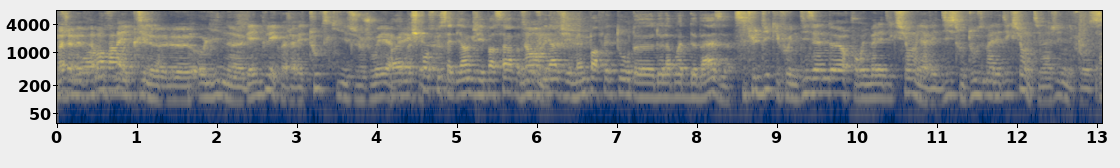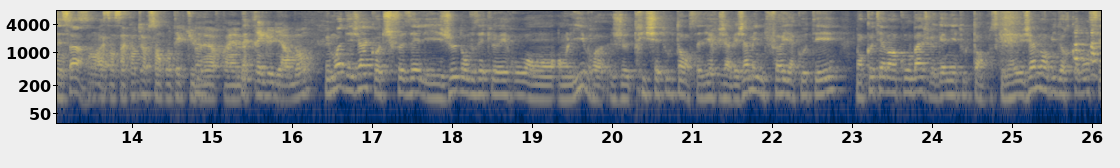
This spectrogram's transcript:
Moi j'avais vraiment pareil pris le, le all-in euh, gameplay, quoi. J'avais tout ce qui se jouait Ouais, avec. mais je pense euh, que c'est bien que j'ai pas ça, parce qu'au mais- final, j'ai même pas fait le tour de, de la boîte de base. Si tu te dis qu'il faut une dizaine d'heures pour une malédiction, il y avait 10 ou 12 malédictions, t'imagines Il faut 100, C'est ça, 100 à ouais. 150 heures sans compter que tu Ouais. meurs quand même régulièrement. Mais moi déjà quand je faisais les jeux dont vous êtes le héros en, en livre, je trichais tout le temps. C'est-à-dire que j'avais jamais une feuille à côté. Donc quand il y avait un combat, je le gagnais tout le temps parce que j'avais jamais envie de recommencer.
